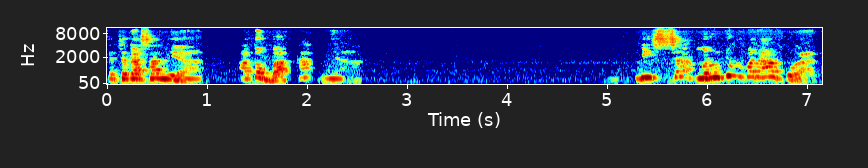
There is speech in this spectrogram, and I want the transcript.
kecerdasannya, atau bakatnya, bisa merujuk kepada Al-Quran.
